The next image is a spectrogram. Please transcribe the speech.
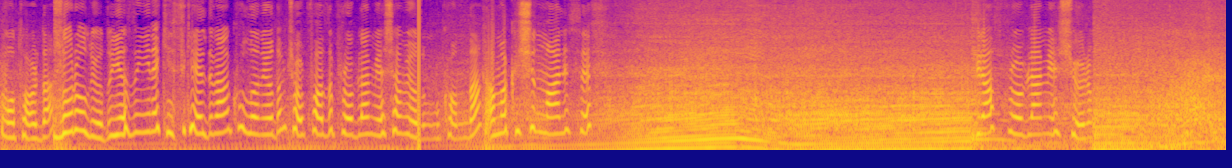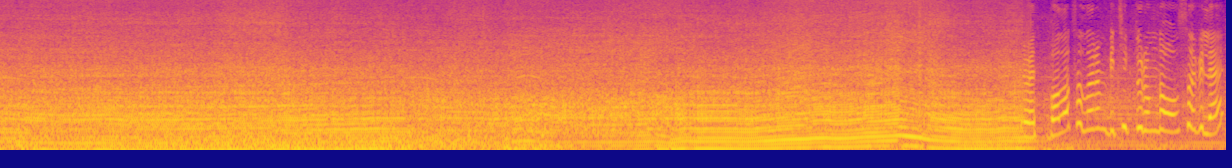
motorda zor oluyordu. Yazın yine kesik eldiven kullanıyordum. Çok fazla problem yaşamıyordum bu konuda. Ama kışın maalesef biraz problem yaşıyorum. Evet, balatalarım bitik durumda olsa bile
